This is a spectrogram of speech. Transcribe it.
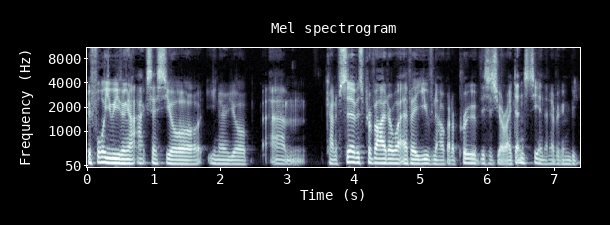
before you even access your, you know, your um, kind of service provider or whatever, you've now got to prove this is your identity, and then everything be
